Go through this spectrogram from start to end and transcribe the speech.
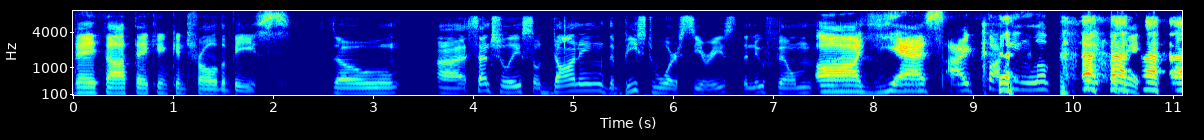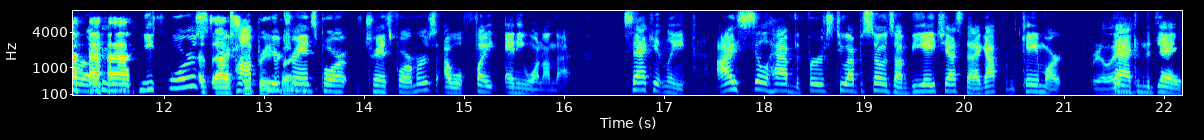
They thought they can control the beasts. So, uh, essentially, so donning the Beast Wars series, the new film. Oh yes, I fucking love. I, okay, all right. Beast Wars, That's actually top pretty tier funny. transport Transformers. I will fight anyone on that. Secondly, I still have the first two episodes on VHS that I got from Kmart Really? back in the day.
